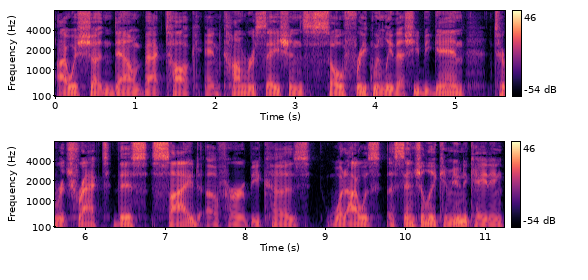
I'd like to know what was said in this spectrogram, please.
I was shutting down back talk and conversations so frequently that she began to retract this side of her because what I was essentially communicating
